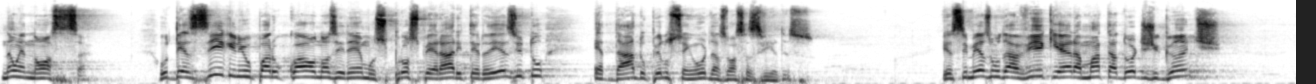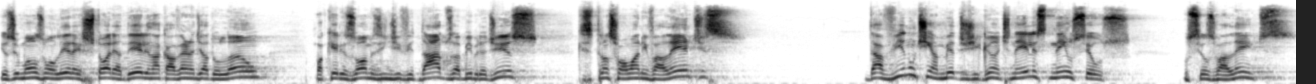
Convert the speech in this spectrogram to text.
não é nossa. O desígnio para o qual nós iremos prosperar e ter êxito é dado pelo Senhor das nossas vidas. Esse mesmo Davi, que era matador de gigante, e os irmãos vão ler a história dele na caverna de Adulão, com aqueles homens endividados, a Bíblia diz, que se transformaram em valentes. Davi não tinha medo de gigante, nem eles, nem os seus, os seus valentes,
